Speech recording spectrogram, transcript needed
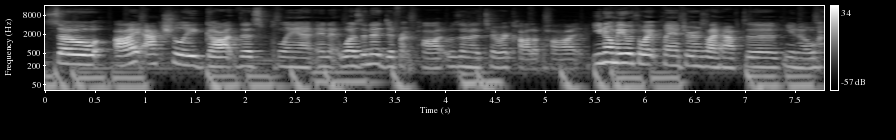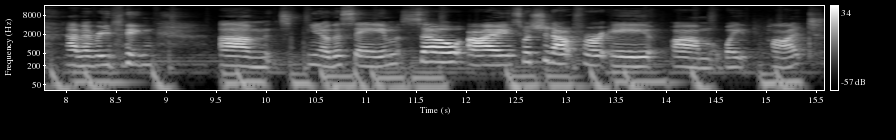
So I actually got this plant and it was in a different pot. It was in a terracotta pot. You know me with the white planters, I have to, you know, have everything, um, you know, the same. So I switched it out for a um, white pot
